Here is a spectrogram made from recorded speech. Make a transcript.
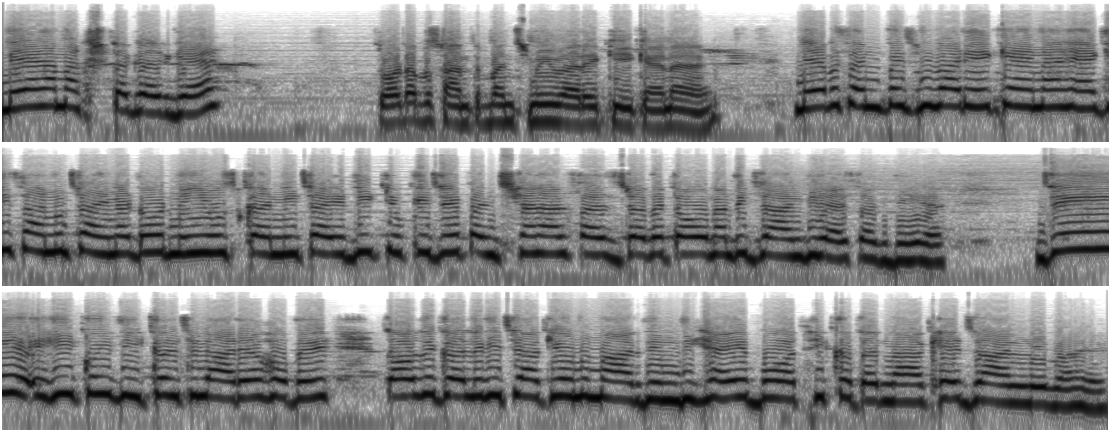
ਮੇਰਾ ਨਾਮ ਅਕਸ਼ਤਾ ਗਰਗ ਹੈ। ਤੁਹਾਡਾ ਬਸੰਤ ਪੰਚਮੀ ਬਾਰੇ ਕੀ ਕਹਿਣਾ ਹੈ? ਮੇਰਾ ਬਸੰਤ ਪੰਚਮੀ ਬਾਰੇ ਇਹ ਕਹਿਣਾ ਹੈ ਕਿ ਸਾਨੂੰ ਚਾਈਨਾ ਡੋਰ ਨਹੀਂ ਯੂਜ਼ ਕਰਨੀ ਚਾਹੀਦੀ ਕਿਉਂਕਿ ਜੇ ਪੰਛੀਆਂ ਨਾਲ ਫਸ ਜਾਵੇ ਤਾਂ ਉਹਨਾਂ ਦੀ ਜਾਨ ਵੀ ਰਹਿ ਸਕਦੀ ਹੈ। ਜੇ ਇਹੀ ਕੋਈ ਵਹੀਕਲ ਚਲਾ ਰਿਹਾ ਹੋਵੇ ਤਾਂ ਉਹਦੇ ਗਲੇ ਵਿੱਚ ਆ ਕੇ ਉਹਨੂੰ ਮਾਰ ਦਿੰਦੀ ਹੈ। ਇਹ ਬਹੁਤ ਹੀ ਖਤਰਨਾਕ ਹੈ ਜਾਨਲੇਵਾ ਹੈ।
